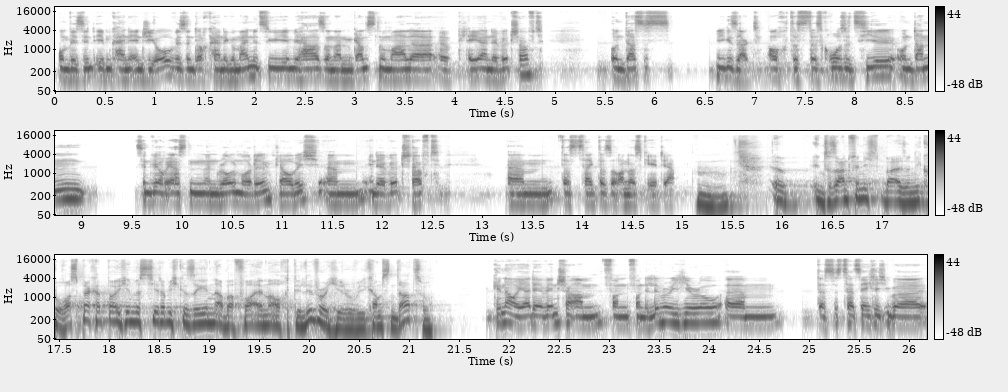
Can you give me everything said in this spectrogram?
und wir sind eben keine NGO, wir sind auch keine gemeinnützige GmbH, sondern ein ganz normaler äh, Player in der Wirtschaft. Und das ist, wie gesagt, auch das, das große Ziel. Und dann sind wir auch erst ein Role Model, glaube ich, ähm, in der Wirtschaft. Ähm, das zeigt, dass es auch anders geht, ja. Hm. Äh, interessant finde ich, also Nico Rosberg hat bei euch investiert, habe ich gesehen, aber vor allem auch Delivery Hero. Wie kam es denn dazu? Genau, ja, der Venture-Arm von, von Delivery Hero. Ähm, das ist tatsächlich über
